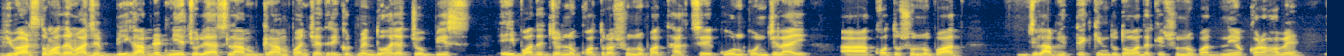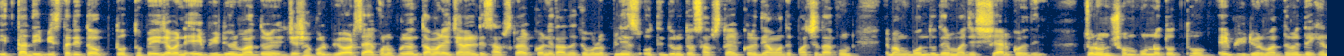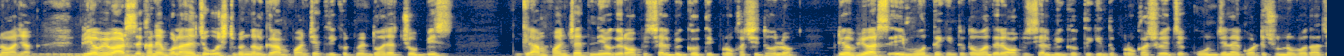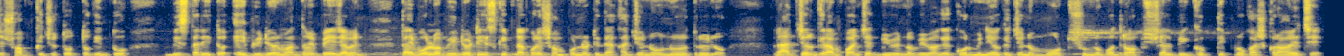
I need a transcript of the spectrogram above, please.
Viewers তোমাদের মাঝে big update নিয়ে চলে আসলাম। গ্রাম পঞ্চায়েত রিক্রুটমেন্ট দু হাজার চব্বিশ। এই পদের জন্য কতটা শূন্যপদ থাকছে? কোন কোন জেলায় কত শূন্যপদ? জেলাভিত্তিক কিন্তু তোমাদেরকে শূন্যপদ নিয়োগ করা হবে। ইত্যাদি বিস্তারিত তথ্য পেয়ে যাবেন এই ভিডিওর মাধ্যমে। যে সকল ভিউয়ার্স এখনও পর্যন্ত আমার এই চ্যানেলটি সাবস্ক্রাইব করেনি, তাদেরকে বলো প্লিজ অতি দ্রুত সাবস্ক্রাইব করে দিয়ে আমাদের পাশে থাকুন এবং বন্ধুদের মাঝে শেয়ার করে দিন। চলুন সম্পূর্ণ তথ্য এই ভিডিওর মাধ্যমে দেখে নেওয়া যাক। প্রিয় ভিভার্স এখানে বলা হয়েছে West Bengal gram panchayat recruitment দু হাজার চব্বিশ গ্রাম পঞ্চায়েত নিয়োগের অফিসিয়াল বিজ্ঞপ্তি প্রকাশিত হলো। প্রিয় ভিউয়ার্স, এই মুহূর্তে কিন্তু তোমাদের অফিসিয়াল বিজ্ঞপ্তি কিন্তু প্রকাশ হয়েছে, কোন জেলায় কটি শূন্যপদ আছে সব কিছু তথ্য কিন্তু বিস্তারিত এই ভিডিওর মাধ্যমে পেয়ে যাবেন। তাই বলব, ভিডিওটি স্কিপ না করে সম্পূর্ণটি দেখার জন্য অনুরোধ রইল। রাজ্যের গ্রাম পঞ্চায়েত বিভিন্ন বিভাগে কর্মী নিয়োগের জন্য মোট শূন্যপদের অফিসিয়াল বিজ্ঞপ্তি প্রকাশ করা হয়েছে।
